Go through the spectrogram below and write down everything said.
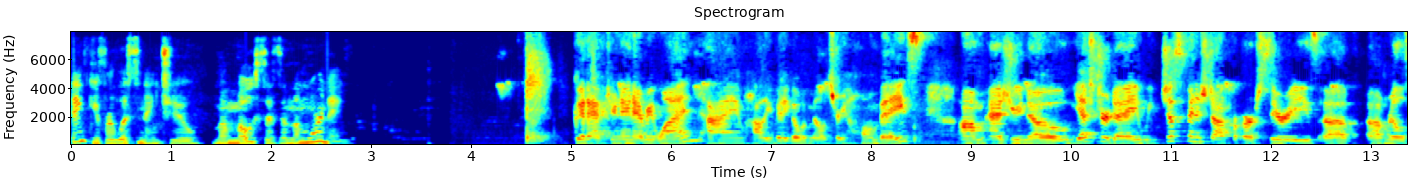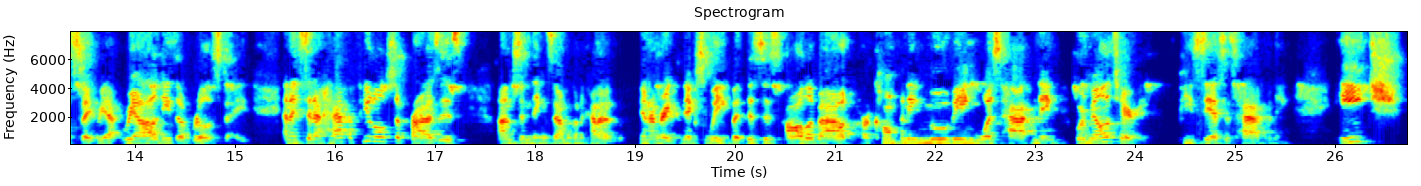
Thank you for listening to Mimosas in the Morning. Good afternoon, everyone. I am Holly Vega with Military Home Base. Um, as you know, yesterday we just finished off our series of um, real estate rea- realities of real estate, and I said I have a few little surprises, um, some things I'm going to kind of integrate next week. But this is all about our company moving, what's happening. We're military. PCS is happening. Each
